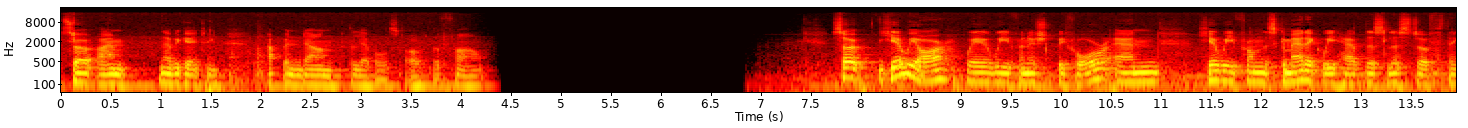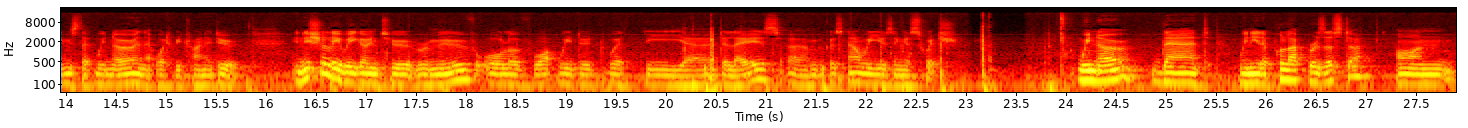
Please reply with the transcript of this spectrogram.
so I'm navigating up and down the levels of the file. So here we are where we finished before and here we from the schematic we have this list of things that we know and that what we're trying to do. Initially we're going to remove all of what we did with the uh, delays um, because now we're using a switch. We know that we need a pull-up resistor on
